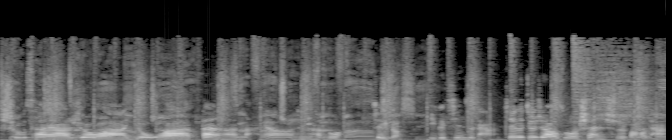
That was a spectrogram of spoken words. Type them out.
蔬菜啊、肉啊、油啊、蛋啊、奶啊，就是很多这个一个金字塔，这个就叫做膳食宝塔。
